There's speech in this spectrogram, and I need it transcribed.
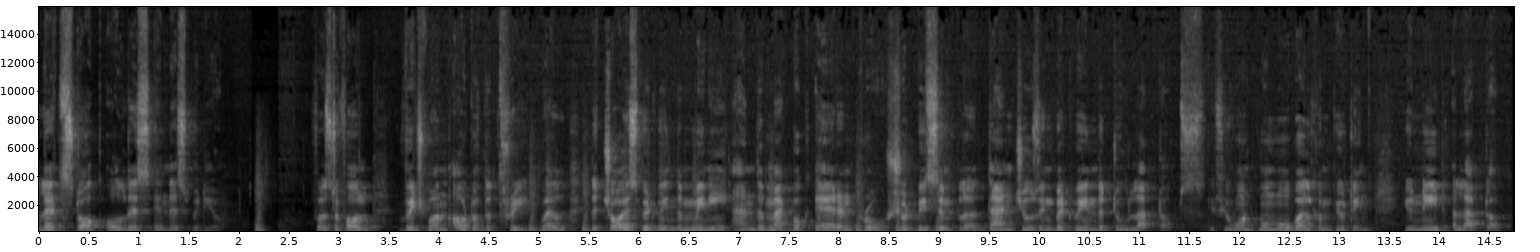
Let's talk all this in this video. First of all, which one out of the three? Well, the choice between the Mini and the MacBook Air and Pro should be simpler than choosing between the two laptops. If you want more mobile computing, you need a laptop.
